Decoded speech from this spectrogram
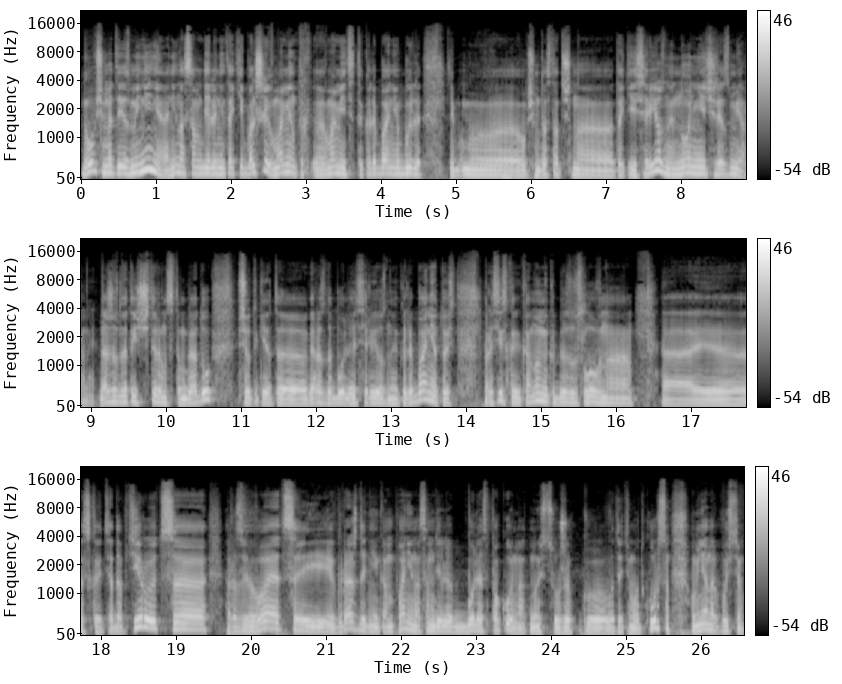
Ну, в общем, эти изменения, они на самом деле не такие большие. В, моментах, в моменте-то колебания были, в общем, достаточно такие серьезные, но не чрезмерные. Даже в 2014 году все-таки это гораздо более серьезные колебания. То есть российская экономика экономика, безусловно, э, э, сказать, адаптируется, развивается, и граждане, и компании, на самом деле, более спокойно относятся уже к вот этим вот курсам. У меня, допустим,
